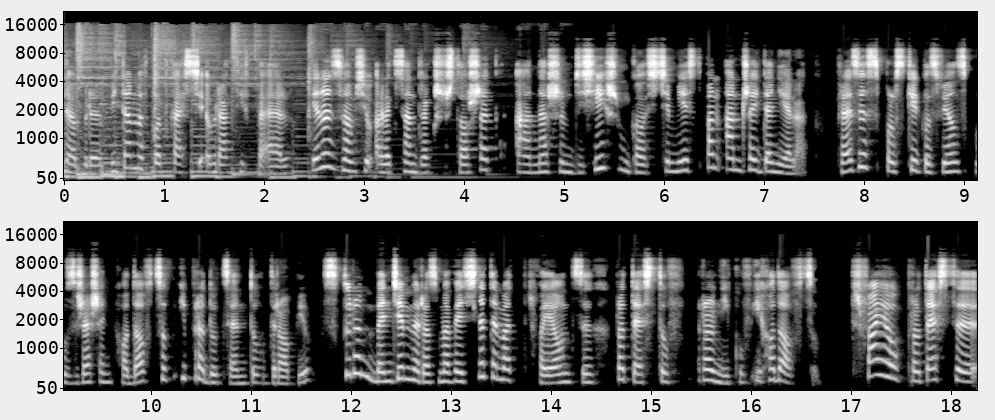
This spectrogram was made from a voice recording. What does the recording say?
dobry, witamy w podcaście Euractiv.pl. Ja nazywam się Aleksandra Krzysztoszek, a naszym dzisiejszym gościem jest pan Andrzej Danielak, prezes Polskiego Związku Zrzeszeń Hodowców i Producentów Drobiu, z którym będziemy rozmawiać na temat trwających protestów rolników i hodowców. Trwają protesty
